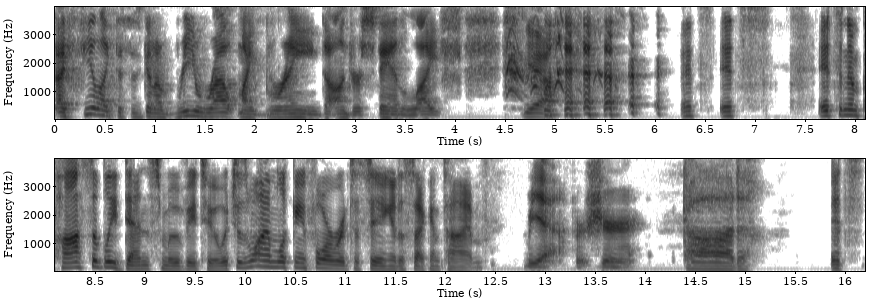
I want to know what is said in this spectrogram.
I feel like this is gonna reroute my brain to understand life. Yeah, it's it's it's an impossibly dense movie too, which is why I'm looking forward to seeing it a second time. Yeah, for sure. God, it's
